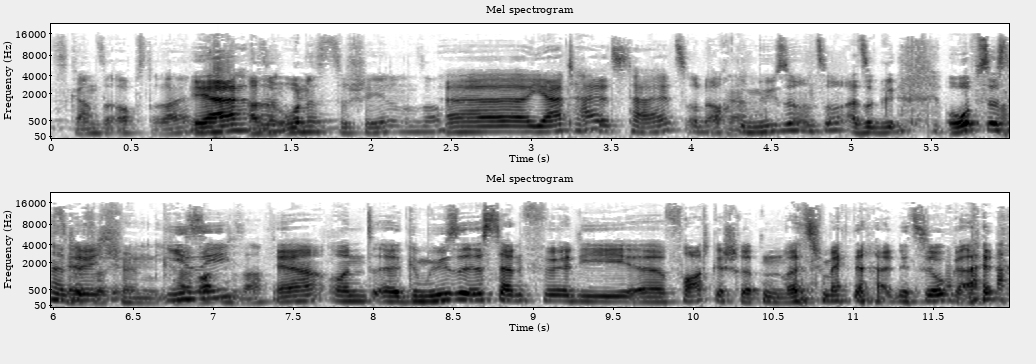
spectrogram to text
das ganze Obst rein? Ja, Also ohne es zu schälen und so? Äh, ja, teils, teils und auch Ja. Gemüse und so. Also Obst ist Machst natürlich so easy, ja, und äh, Gemüse ist dann für die äh, Fortgeschrittenen, weil es schmeckt dann halt nicht so geil.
